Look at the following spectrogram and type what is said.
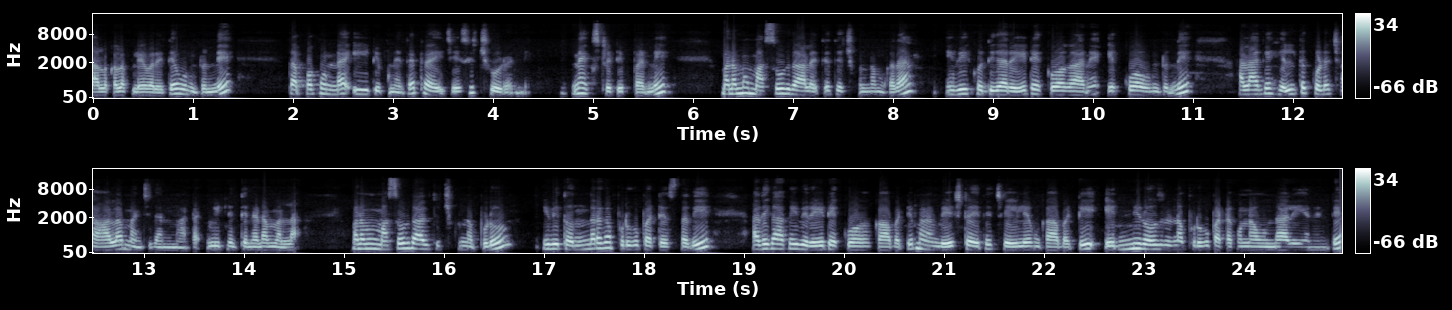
యాలకల ఫ్లేవర్ అయితే ఉంటుంది. తప్పకుండా ఈ టిప్ని అయితే ట్రై చేసి చూడండి. నెక్స్ట్ టిప్ అండి. మనము మసూర్ దాల్ అయితే తెచ్చుకున్నాం కదా. ఇవి కొద్దిగా రేట్ ఎక్కువగానే ఎక్కువ ఉంటుంది. అలాగే హెల్త్ కూడా చాలా మంచిది అనమాట వీటిని తినడం వల్ల. మనము మసూర్ దాల్ తెచ్చుకున్నప్పుడు ఇవి తొందరగా పురుగు పట్టేస్తుంది. అది కాక ఇవి రేట్ ఎక్కువ కాబట్టి మనం వేస్ట్ అయితే చేయలేము కాబట్టి ఎన్ని రోజులున్నా పురుగు పట్టకుండా ఉండాలి అని అంటే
